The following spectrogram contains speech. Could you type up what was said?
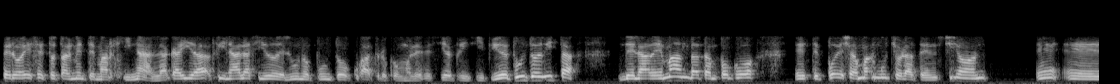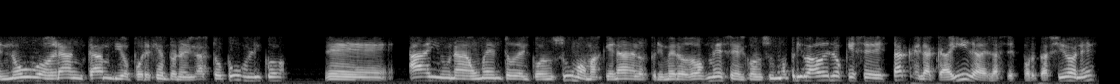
pero ese es totalmente marginal. La caída final ha sido del 1.4, como les decía al principio. Y desde el punto de vista de la demanda tampoco este, puede llamar mucho la atención. ¿Eh? Eh, no hubo gran cambio, por ejemplo, en el gasto público. Eh, hay un aumento del consumo, más que nada en los primeros dos meses, del consumo privado, de lo que se destaca es la caída de las exportaciones,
